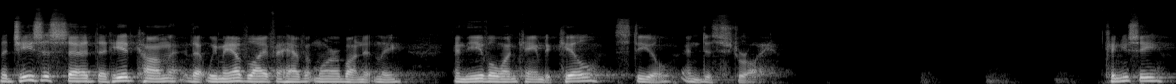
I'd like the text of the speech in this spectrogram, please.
that Jesus said that he had come that we may have life and have it more abundantly, and the evil one came to kill, steal, and destroy. Can you see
